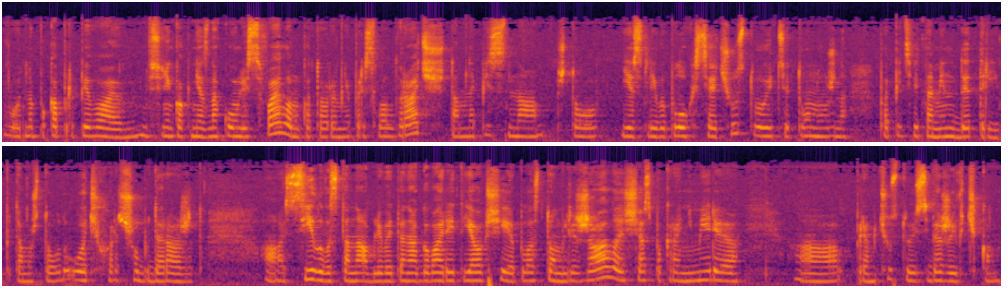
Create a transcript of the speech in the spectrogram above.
Вот, но пока пропиваю. Все никак не ознакомились с файлом, который мне прислал врач. Там написано, что если вы плохо себя чувствуете, то нужно попить витамин D3, потому что очень хорошо будоражит. А, силы восстанавливает. Она говорит, я вообще пластом лежала, сейчас, по крайней мере, прям чувствую себя живчиком.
